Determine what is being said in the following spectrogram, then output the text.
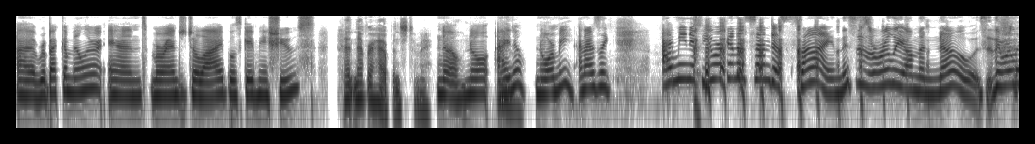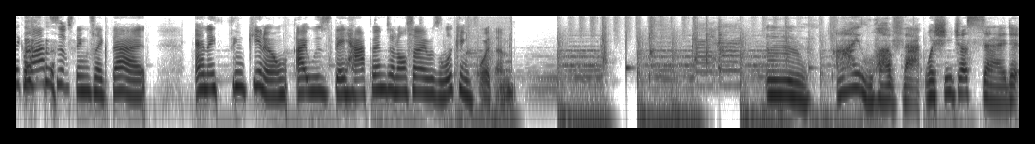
Uh, Rebecca Miller and Miranda July both gave me shoes. That never happens to me. No, no, I know, nor me. And I was like, I mean, if you were going to send a sign, this is really on the nose. There were like lots of things like that. And I think, you know, I was, they happened and also I was looking for them. Mm, I love that. What she just said,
